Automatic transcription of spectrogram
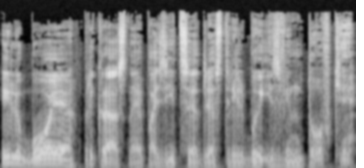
и любое — прекрасная позиция для стрельбы из винтовки.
